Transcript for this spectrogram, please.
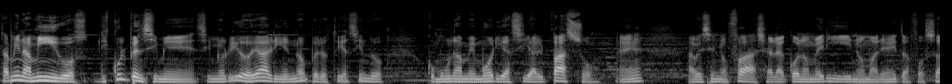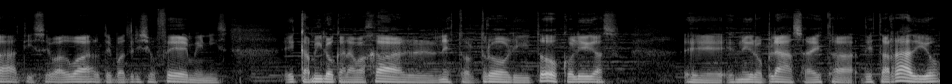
También amigos, disculpen si me, si me olvido de alguien, ¿no? Pero estoy haciendo como una memoria así al paso, ¿eh? A veces no falla, la Cono Merino, Marianita Fossati, Seba Duarte, Patricio Féminis, eh, Camilo Carabajal, Néstor Trolli, todos colegas eh, el Negro Plaza esta, de esta radio,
